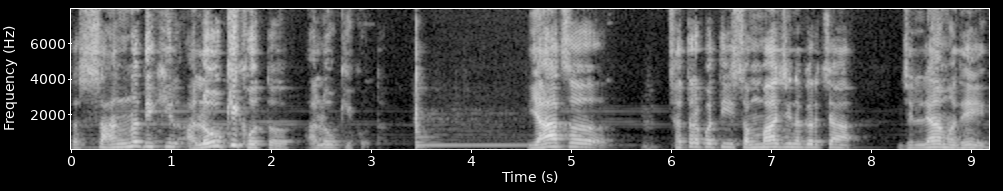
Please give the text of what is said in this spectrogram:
तर सांगणं देखील अलौकिक होतं अलौकिक होतं. याच छत्रपती संभाजीनगरच्या जिल्ह्यामध्ये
